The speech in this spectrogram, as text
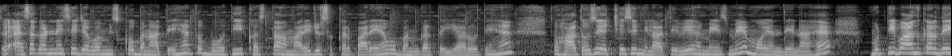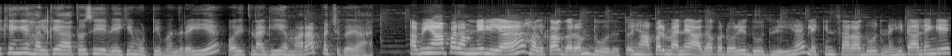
तो ऐसा करने से जब हम इसको बनाते हैं तो बहुत ही खस्ता हमारे जो शक्कर पारे हैं वो बनकर तैयार होते हैं। तो हाथों से अच्छे से मिलाते हुए हमें इसमें मोयन देना है। मुट्ठी बाँध कर देखेंगे, हल्के हाथों से ये देखिए मुट्ठी बंध रही है। और इतना घी हमारा पच गया है। अब यहाँ पर हमने लिया है हल्का गर्म दूध। तो यहाँ पर मैंने आधा कटोरी दूध ली है, लेकिन सारा दूध नहीं डालेंगे।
